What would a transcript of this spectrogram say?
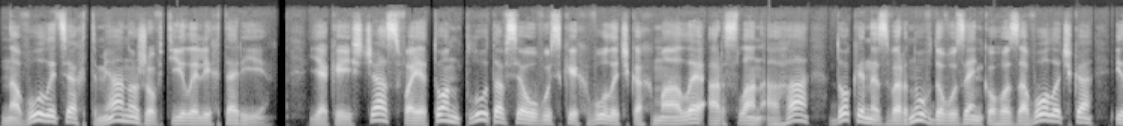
На вулицях тьмяно жовтіли ліхтарі. Якийсь час Фаєтон плутався у вузьких вуличках Маале Арслан Ага, доки не звернув до вузенького заволочка і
